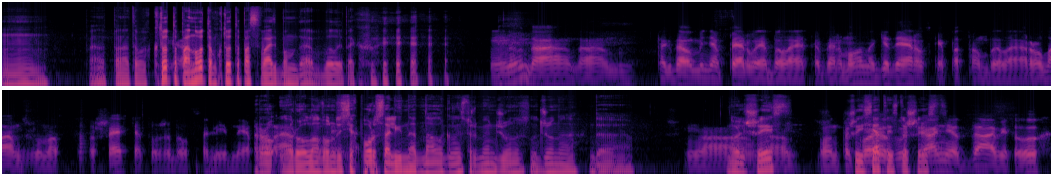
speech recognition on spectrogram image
м, по- по. Кто-то по нотам, кто-то по свадьбам, да, было и такое. Ну да, да. Тогда у меня первая была это Vermona ГДРовская, потом была Roland Juno 106, это уже был солидный аппарат. Roland, он до сих пор солидный аналоговый инструмент Juno, Juno, да. Да, 0,6, да. Он 60 такое и 106. звучание давит. Ух.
